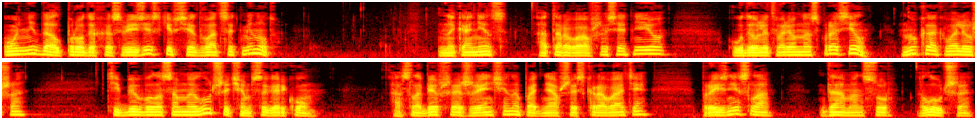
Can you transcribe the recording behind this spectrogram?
Он не дал продыха связистке все двадцать минут. Наконец, оторвавшись от нее, удовлетворенно спросил, «Ну как, Валюша, тебе было со мной лучше, чем с Игорьком?» Ослабевшая женщина, поднявшись с кровати, произнесла, «Да, Мансур, лучше.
